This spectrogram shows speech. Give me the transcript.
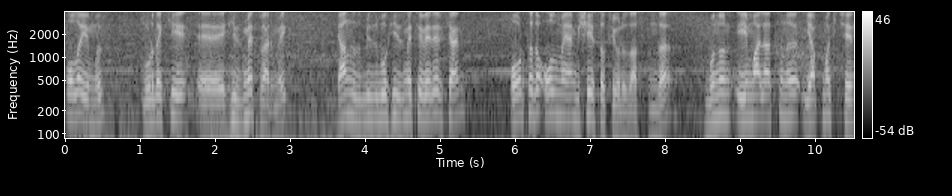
olayımız buradaki e, hizmet vermek. Yalnız biz bu hizmeti verirken ortada olmayan bir şeyi satıyoruz aslında. Bunun imalatını yapmak için,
